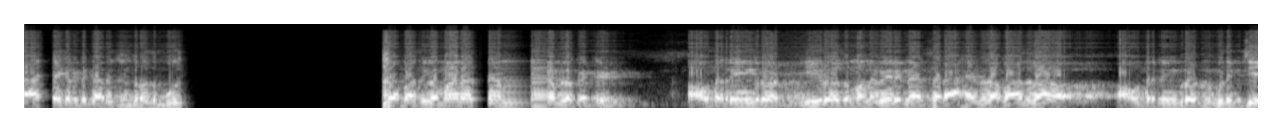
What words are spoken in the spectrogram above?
రాజశేఖర రెడ్డి గారు వచ్చిన తర్వాత భూ హైదరాబాద్ విమానాశ్రయంలో కట్టాడు. ఔటర్ రింగ్ రోడ్ ఈ రోజు మనం వెళ్ళినా సరే హైదరాబాద్లో ఔటర్ రింగ్ రోడ్ గురించి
